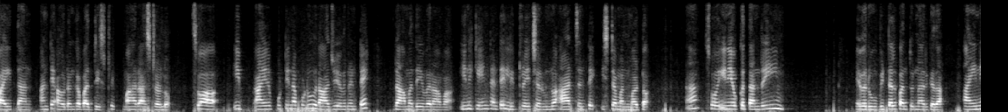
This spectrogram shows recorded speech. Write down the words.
పైతాన్ అంటే ఔరంగాబాద్ డిస్ట్రిక్ట్ మహారాష్ట్రలో. సో ఈ ఆయన పుట్టినప్పుడు రాజు ఎవరంటే రామదేవరావ. ఈయనకి ఏంటంటే లిటరేచర్ ఉన్న ఆర్ట్స్ అంటే ఇష్టం అనమాట సో ఈయన యొక్క తండ్రి ఎవరు? విఠల్ పంత్ ఉన్నారు కదా. ఆయన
